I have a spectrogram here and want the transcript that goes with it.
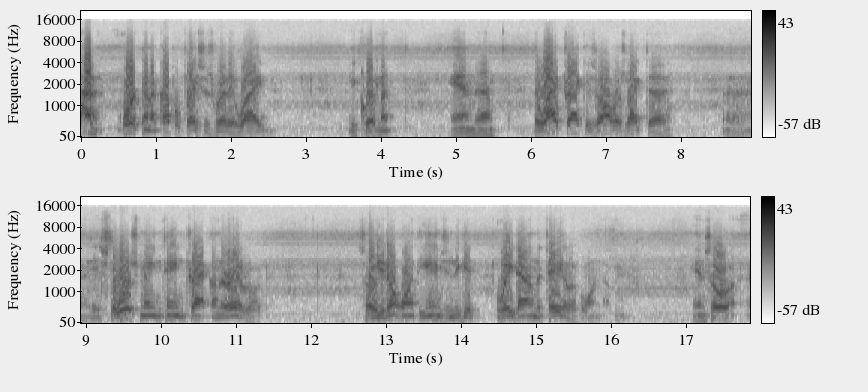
I've worked on a couple places where they wide equipment, and uh, the wide track is always like the, uh, it's the worst maintained track on the railroad. So you don't want the engine to get way down the tail of one of them. And so uh,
